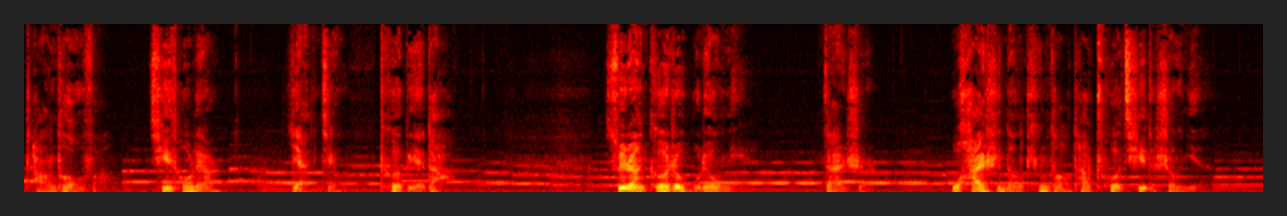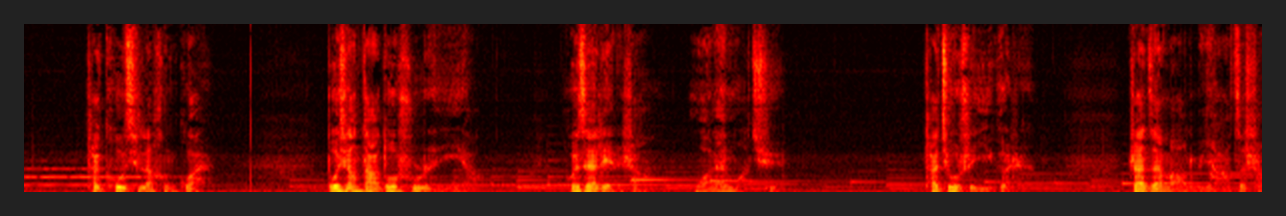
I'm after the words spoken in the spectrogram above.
长头发，齐头帘，眼睛特别大。虽然隔着五六米，但是我还是能听到她啜泣的声音。她哭起来很怪，不像大多数人一样。会在脸上抹来抹去，他就是一个人，站在马路牙子上，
